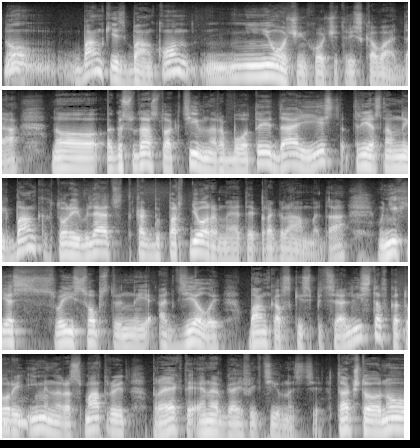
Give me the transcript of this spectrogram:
ну, банк есть банк, он не очень хочет рисковать, да, но государство активно работает, да, и есть три основных банка, которые являются как бы партнерами этой программы, да, у них есть свои собственные отделы банковских специалистов, которые mm-hmm. именно рассматривают проекты энергоэффективности. Так что, ну,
